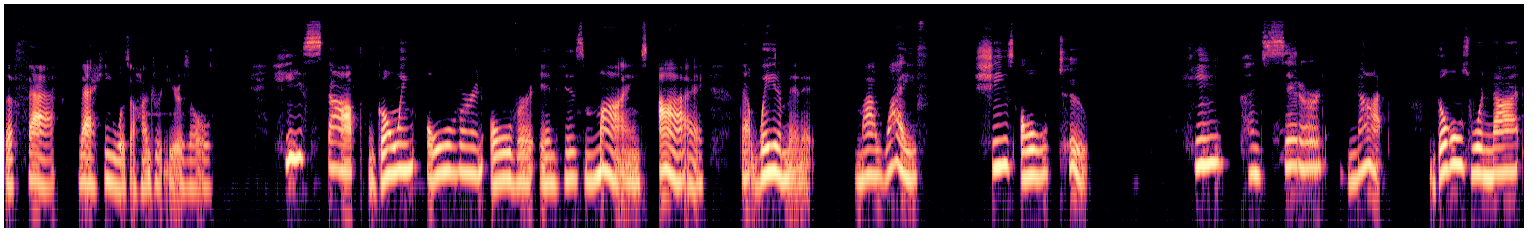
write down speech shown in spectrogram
the fact that he was 100 years old. He stopped going over and over in his mind's eye that, wait a minute, my wife, she's old too. He considered not. Those were not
